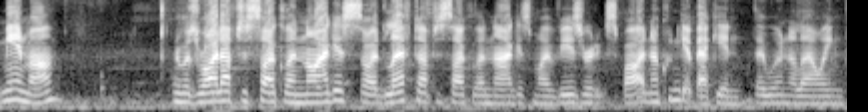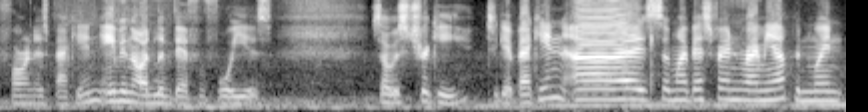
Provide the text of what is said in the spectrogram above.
Myanmar. It was right after Cyclone Nargis, so I'd left after Cyclone Nargis. My visa had expired, and I couldn't get back in. They weren't allowing foreigners back in, even though I'd lived there for four years. So it was tricky to get back in. Uh, so my best friend rang me up and went,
